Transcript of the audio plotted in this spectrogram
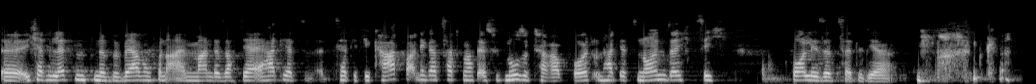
Äh, ich hatte letztens eine Bewerbung von einem Mann, der sagt, ja, er hat jetzt ein Zertifikat vor einiger Zeit gemacht, er ist Hypnosetherapeut und hat jetzt 69 Vorlesezettel, die er machen kann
